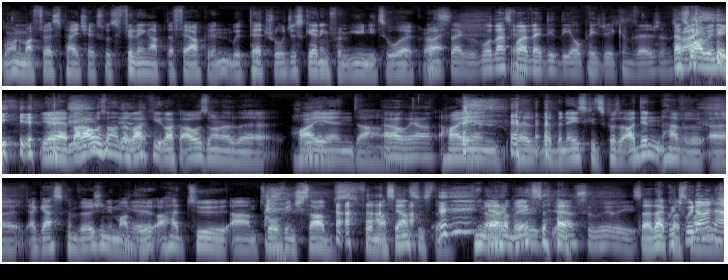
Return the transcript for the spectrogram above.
one of my first paychecks was filling up the Falcon with petrol, just getting from uni to work. Right. That's so. Well, that's why they did the LPG conversions. That's right? why we need. yeah. but I was one of the Yeah. lucky, like I was one of the high end. Um, Oh wow. High end the, the kids because I didn't have a, a, a gas conversion in my Yeah. boot. I had two um, 12 inch subs for my sound system. You know Yeah, what I mean? So, Yeah, absolutely. so that Which we don't as well.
